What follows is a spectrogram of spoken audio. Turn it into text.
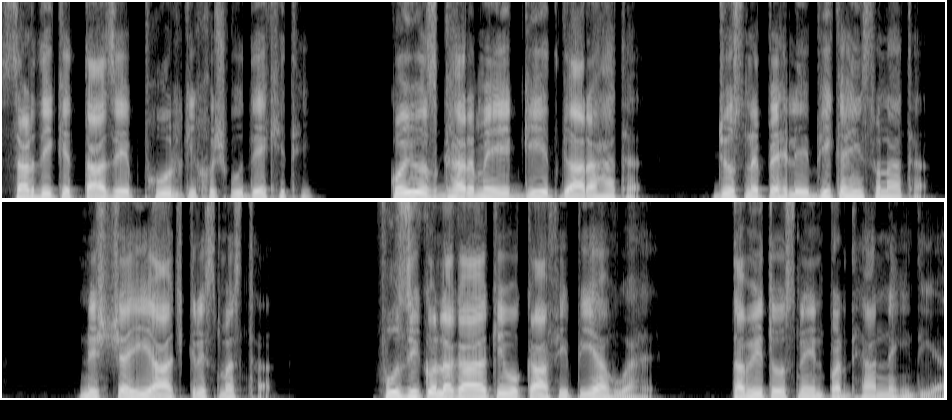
सर्दी के ताजे फूल की खुशबू देखी थी? कोई उस घर में एक गीत गा रहा था, जो उसने पहले भी कहीं सुना था? निश्चय ही आज क्रिसमस था। फूजी को लगा कि वो काफ़ी पिया हुआ है, तभी तो उसने इन पर ध्यान नहीं दिया।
